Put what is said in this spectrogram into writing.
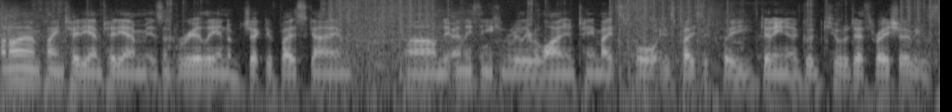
I know I'm playing TDM. TDM isn't really an objective based game. Um, the only thing you can really rely on your teammates for is basically getting a good kill to death ratio because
